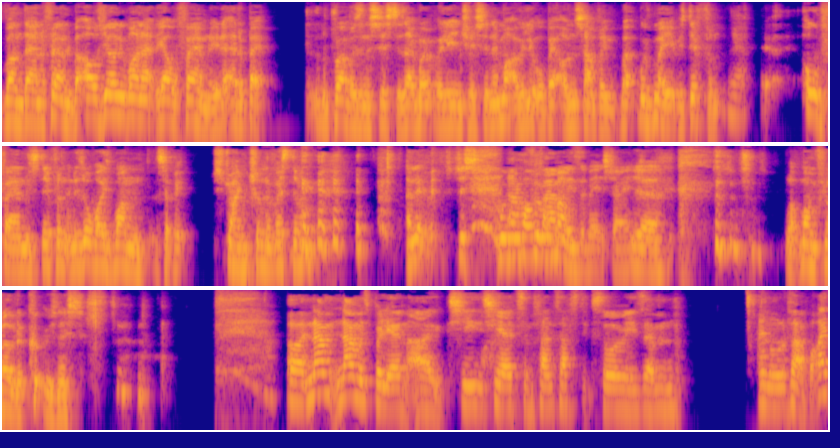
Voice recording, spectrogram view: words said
run down the family. But I was the only one out of the whole family that had a bet. The brothers and the sisters, they weren't really interested. They might have a little bet on something, but with me, it was different. Yeah. Uh, all families are different, and there's always one that's a bit strange from the rest of them. and it's just when Our we whole through my mum. family's a bit strange. Yeah. like one flew over the cuckoo's nest. Uh, Nam Nam was brilliant. I, she she had some fantastic stories um and all of that. But I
